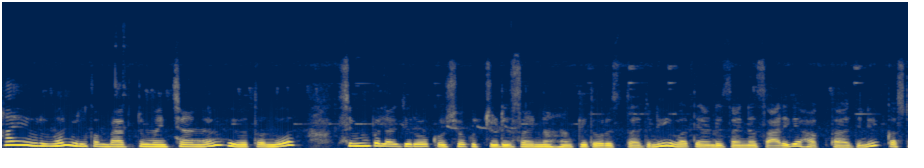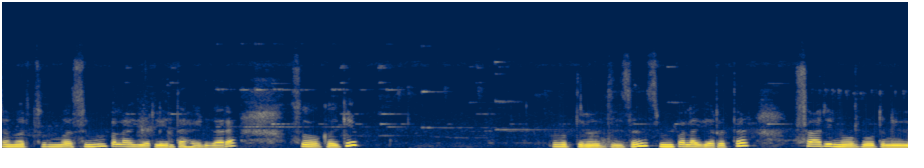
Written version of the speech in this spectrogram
Hi everyone welcome back to my channel ಇವತ್ತೊಂದು ಸಿಂಪಲ್ ಆಗಿರೋ ಕುಶೋ ಕುಚ್ಚು ಡಿಸೈನ್ನ ಹಾಕಿ ತೋರಿಸ್ತಾ ಇದ್ದೀನಿ. ಇವತ್ತೇ ಡಿಸೈನ್ನ ಸಾರಿಗೆ ಹಾಕ್ತಾ ಇದ್ದೀನಿ. ಕಸ್ಟಮರ್ ತುಂಬ ಸಿಂಪಲ್ ಆಗಿರಲಿ ಅಂತ ಹೇಳಿದ್ದಾರೆ. ಸೊ ಹಾಗಾಗಿ ಇವತ್ತಿನ ಡಿಸೈನ್ ಸಿಂಪಲ್ ಆಗಿರುತ್ತೆ ಸಾರಿ ನೋಡ್ಬೋದು ನೀವು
